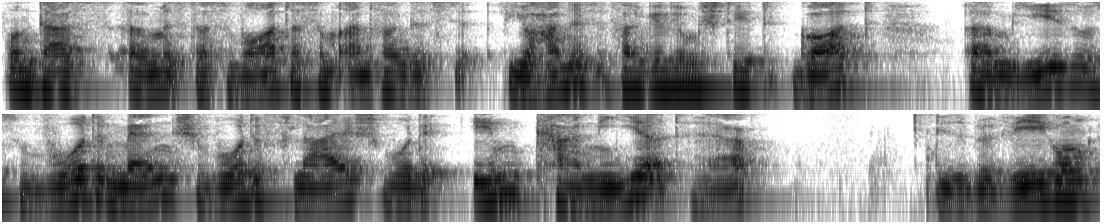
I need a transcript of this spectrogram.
Und das ähm, ist das Wort, das am Anfang des Johannesevangeliums steht. Gott, ähm, Jesus wurde Mensch, wurde Fleisch, wurde inkarniert. Ja. Diese Bewegung,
